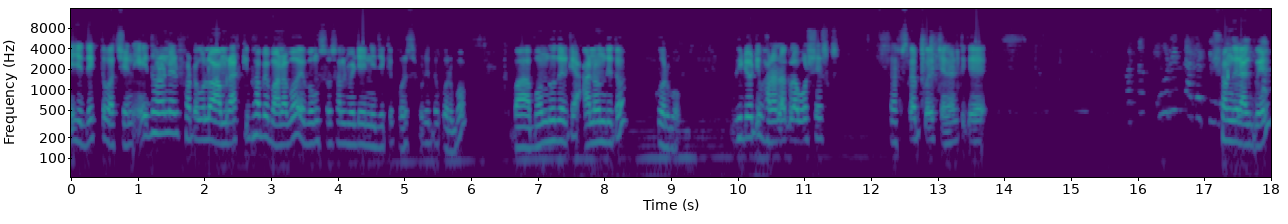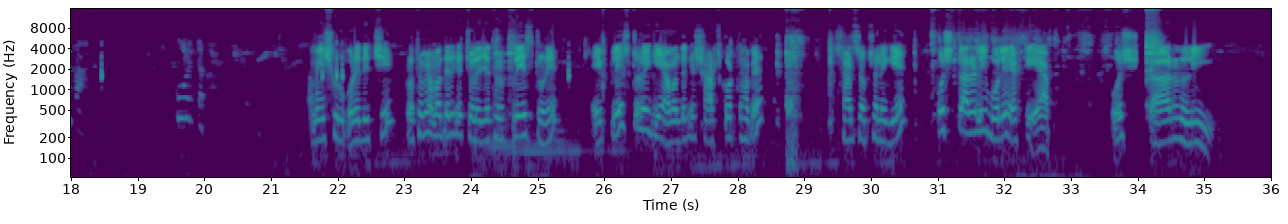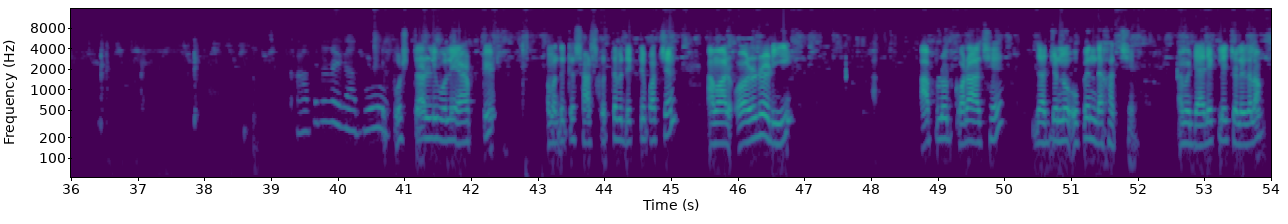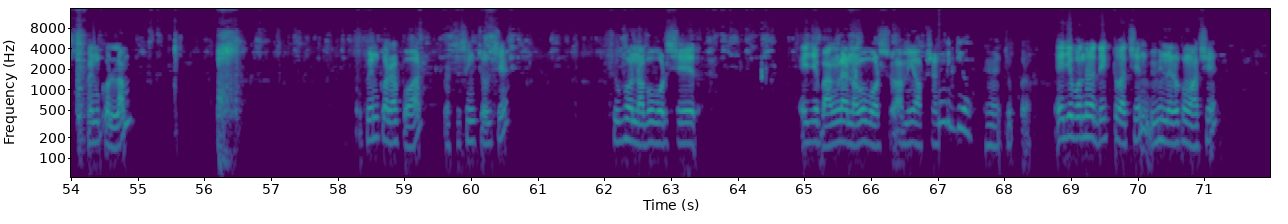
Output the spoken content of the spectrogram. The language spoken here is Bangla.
এই যে দেখতে পাচ্ছেন, এই ধরনের ফটোগুলো আমরা কীভাবে বানাবো এবং সোশ্যাল মিডিয়ায় নিজেকে পরিস্ফুটিত করব বা বন্ধুদেরকে আনন্দিত করব। ভিডিওটি ভালো লাগলে অবশ্যই সাবস্ক্রাইব করে চ্যানেলটিকে সঙ্গে রাখবেন। আমি শুরু করে দিচ্ছি। প্রথমে আমাদেরকে চলে যেতে হবে প্লে স্টোরে এই প্লে স্টোরে গিয়ে আমাদেরকে সার্চ করতে হবে। সার্চ অপশানে গিয়ে পোস্টারলি বলে একটি অ্যাপ পোস্টারলি পোস্টারলি বলে অ্যাপটি আমাদেরকে সার্চ করতে হবে দেখতে পাচ্ছেন? আমার অলরেডি আপলোড করা আছে। যার জন্য ওপেন দেখাচ্ছে। আমি ডাইরেক্টলি চলে গেলাম ওপেন করলাম। ওপেন করার পর প্রসেসিং চলছে। শুভ নববর্ষের এই যে বাংলা নববর্ষ আমি অপশন হ্যাঁ চুপ করো। এই যে বন্ধুরা দেখতে পাচ্ছেন বিভিন্ন রকম আছে।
